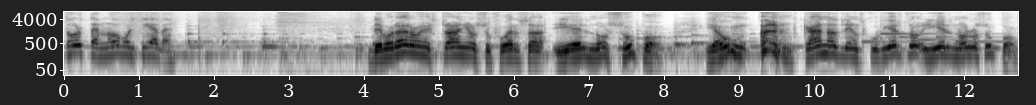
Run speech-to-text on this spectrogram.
torta no volteada. Devoraron extraños su fuerza y él no supo. Y aún canas le han cubierto y él no lo supo.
